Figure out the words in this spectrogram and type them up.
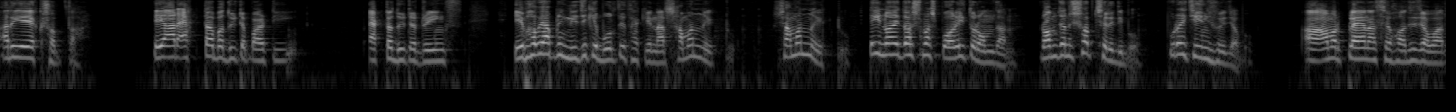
আর এই এক সপ্তাহ, এই আর একটা বা দুইটা পার্টি, একটা দুইটা ড্রিঙ্কস, এভাবে আপনি নিজেকে বলতে থাকেন, আর সামান্য একটু সামান্য একটু। এই নয় দশ মাস পরেই তো রমজান রমজানে সব ছেড়ে দিব, পুরাই চেঞ্জ হয়ে যাব। আমার প্ল্যান আছে হজে যাওয়ার।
